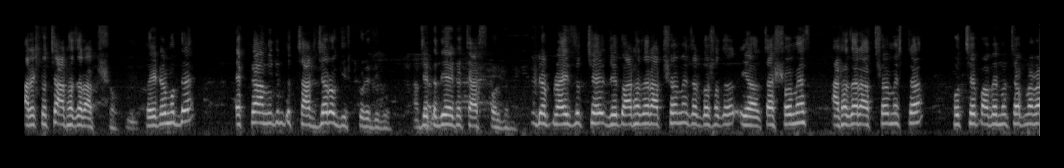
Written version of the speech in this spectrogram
আর একটা হচ্ছে আট হাজার আটশো তো এটার মধ্যে একটা আমি কিন্তু চার্জারও গিফট করে দিব আচ্ছা, যেটা দিয়ে এটা চার্জ করবেন এটার প্রাইস হচ্ছে যেহেতু আট হাজার আটশো এমএচ আর দশ হাজার ইয়া চারশো এমএচ আট হাজার আটশো এমএচটা হচ্ছে পাবেন হচ্ছে আপনারা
